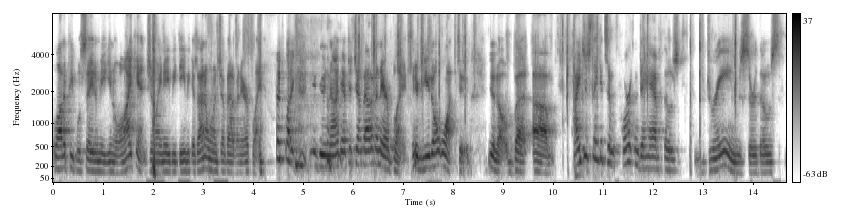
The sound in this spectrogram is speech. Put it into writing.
A lot of people say to me, you know, well, I can't join ABD because I don't want to jump out of an airplane. like you do not have to jump out of an airplane if you don't want to, you know. But um, I just think it's important to have those dreams or those,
